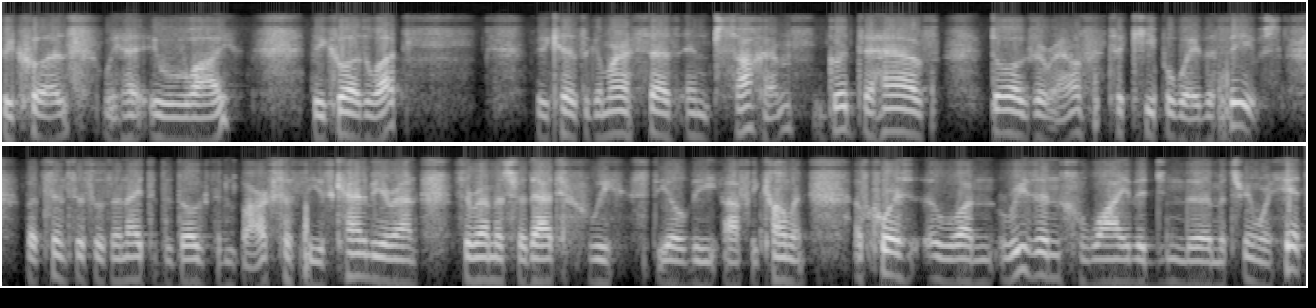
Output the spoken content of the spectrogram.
because we ha- why? Because what? Because the Gemara says in Psachim, good to have dogs around to keep away the thieves. But since this was a night that the dogs didn't bark, so thieves can be around. So remes for that, we steal the afikomen. Of course, one reason why the the Mitzrim were hit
